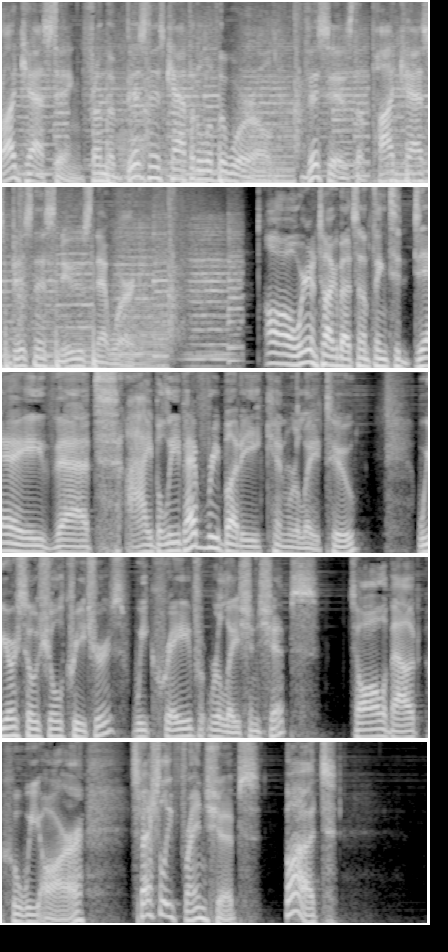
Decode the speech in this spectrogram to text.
Broadcasting from the business capital of the world, this is the Podcast Business News Network. Oh, we're going to talk about something today that I believe everybody can relate to. We are social creatures, we crave relationships. It's all about who we are, especially friendships. But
